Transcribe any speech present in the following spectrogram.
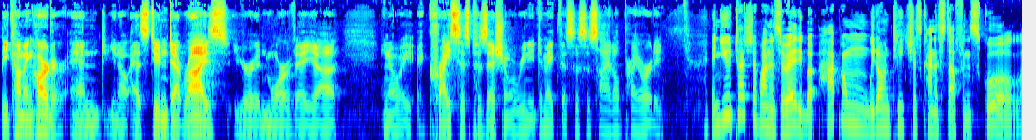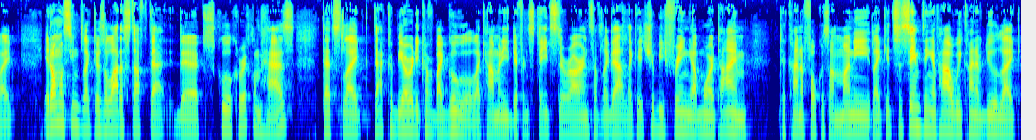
becoming harder and you know as student debt rise you're in more of a uh, you know a, a crisis position where we need to make this a societal priority And you touched upon this already, but how come we don't teach this kind of stuff in school? Like, it almost seems like there's a lot of stuff that the school curriculum has that's like that could be already covered by Google, like how many different states there are and stuff like that. Like, it should be freeing up more time to kind of focus on money. Like, it's the same thing of how we kind of do like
